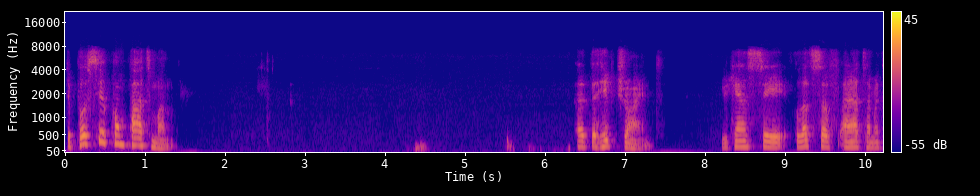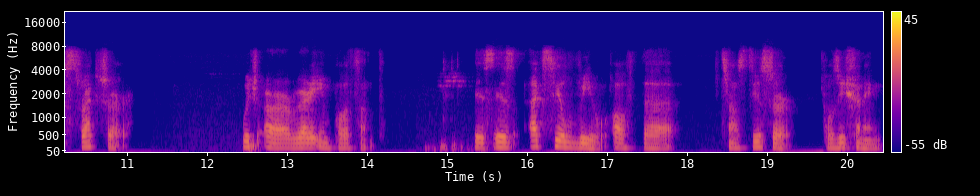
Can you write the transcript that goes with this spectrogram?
The posterior compartment at the hip joint, you can see lots of anatomic structure which are very important. This is axial view of the transducer positioning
